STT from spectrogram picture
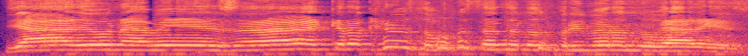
Ya de una vez. ah, creo que nos tomamos estar en los primeros lugares.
